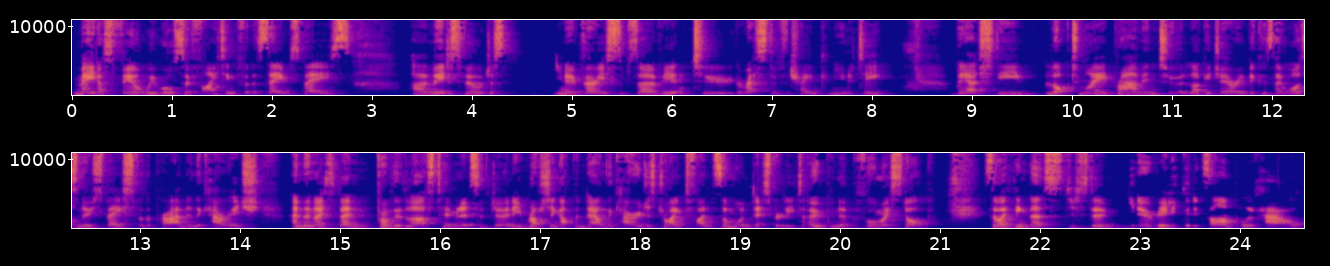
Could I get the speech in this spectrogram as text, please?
made us feel we were also fighting for the same space. Uh, made us feel just you know very subservient to the rest of the train community they actually locked my pram into a luggage area because there was no space for the pram in the carriage. And then I spent probably the last 10 minutes of the journey rushing up and down the carriages trying to find someone desperately to open it before my stop. So I think that's just a you know really good example of how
